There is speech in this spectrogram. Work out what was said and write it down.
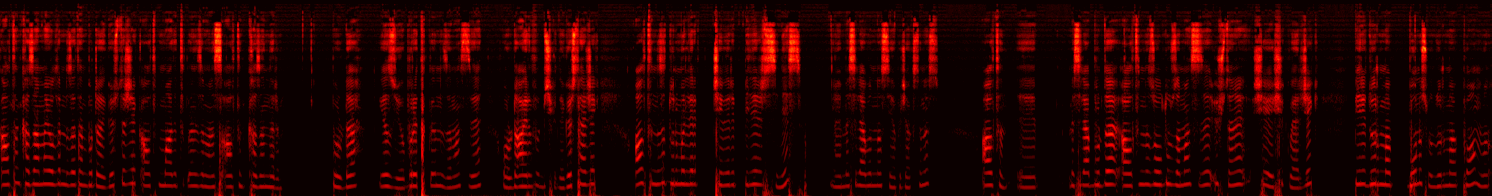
altın kazanma yollarını zaten burada gösterecek. Altın maden tıkladığınız zaman nasıl altın kazanırım. Burada yazıyor. Buraya tıkladığınız zaman size orada ayrıntılı bir şekilde gösterecek. Altınızı durmaları çevirebilirsiniz. E, mesela bunu nasıl yapacaksınız? Altın. E, mesela burada altınınız olduğu zaman size 3 tane şey ışık verecek. Biri durma bonus mu durma puan mı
